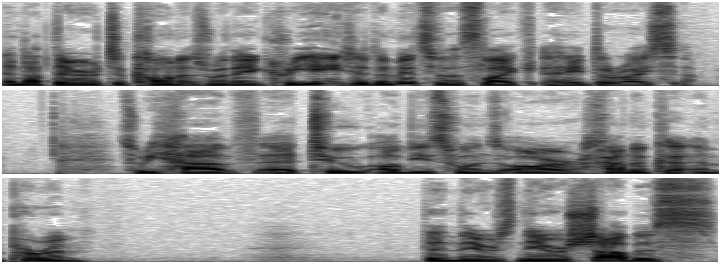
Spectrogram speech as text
are not there to Kanas, where they created a mitzvah that's like a Doraisa. So we have uh, two obvious ones are Hanukkah and Purim. Then there's Ner Shabbos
